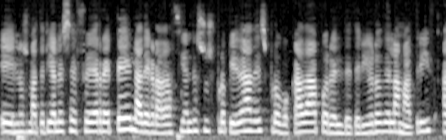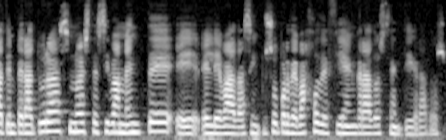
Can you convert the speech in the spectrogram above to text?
en los materiales FRP la degradación de sus propiedades provocada por el deterioro de la matriz a temperaturas no excesivamente eh, elevadas, incluso por debajo de 100 grados centígrados.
